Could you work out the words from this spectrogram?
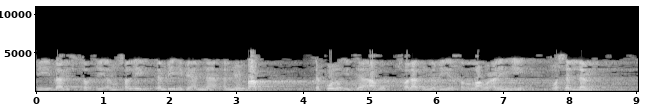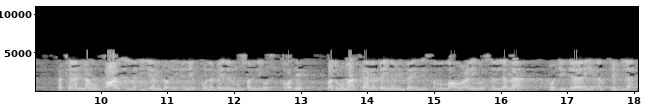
في باب سترة المصلي للتنبيه بأن المنبر تكون إجزاءه صلاة النبي صلى الله عليه وسلم. فكأنه قال الذي ينبغي أن يكون بين المصلي وسترته قدر ما كان بين منبره صلى الله عليه وسلم وجدار القبلة.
